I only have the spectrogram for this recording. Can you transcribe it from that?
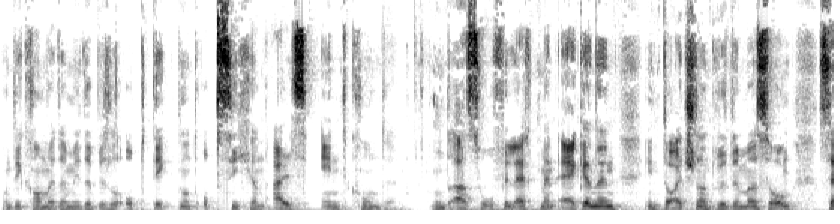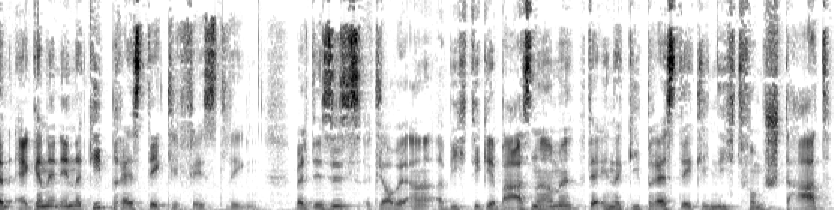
und ich kann mich damit ein bisschen abdecken und absichern als Endkunde. Und auch so vielleicht meinen eigenen, in Deutschland würde man sagen, seinen eigenen Energiepreisdeckel festlegen. Weil das ist, glaube ich, eine wichtige Maßnahme, der Energiepreisdeckel nicht vom Staat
